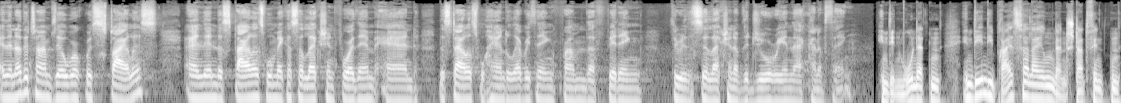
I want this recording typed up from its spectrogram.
And then other times they'll work with stylists and then the stylist will make a selection for them and the stylist will handle everything from the fitting through the selection of the jewelry and that kind of thing. In den Monaten, in denen die Preisverleihungen dann stattfinden,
